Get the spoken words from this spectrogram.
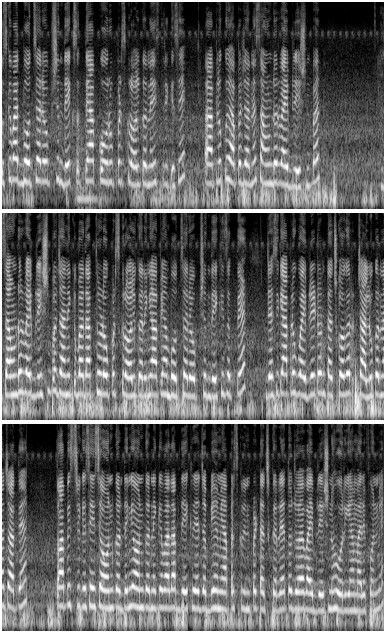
उसके बाद बहुत सारे ऑप्शन देख सकते हैं आपको और ऊपर स्क्रॉल करना है इस तरीके से। और आप लोग को यहाँ पर जाना है साउंड और वाइब्रेशन पर। साउंड और वाइब्रेशन पर जाने के बाद आप थोड़ा ऊपर स्क्रॉल करेंगे, आप यहाँ बहुत सारे ऑप्शन देख ही सकते हैं। जैसे कि आप लोग वाइब्रेट ऑन टच को अगर चालू करना चाहते हैं तो आप इस तरीके से इसे ऑन कर देंगे। ऑन करने के बाद आप देख रहे हैं, जब भी हम यहाँ पर स्क्रीन पर टच कर रहे हैं तो जो है वाइब्रेशन हो रही है हमारे फ़ोन में।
